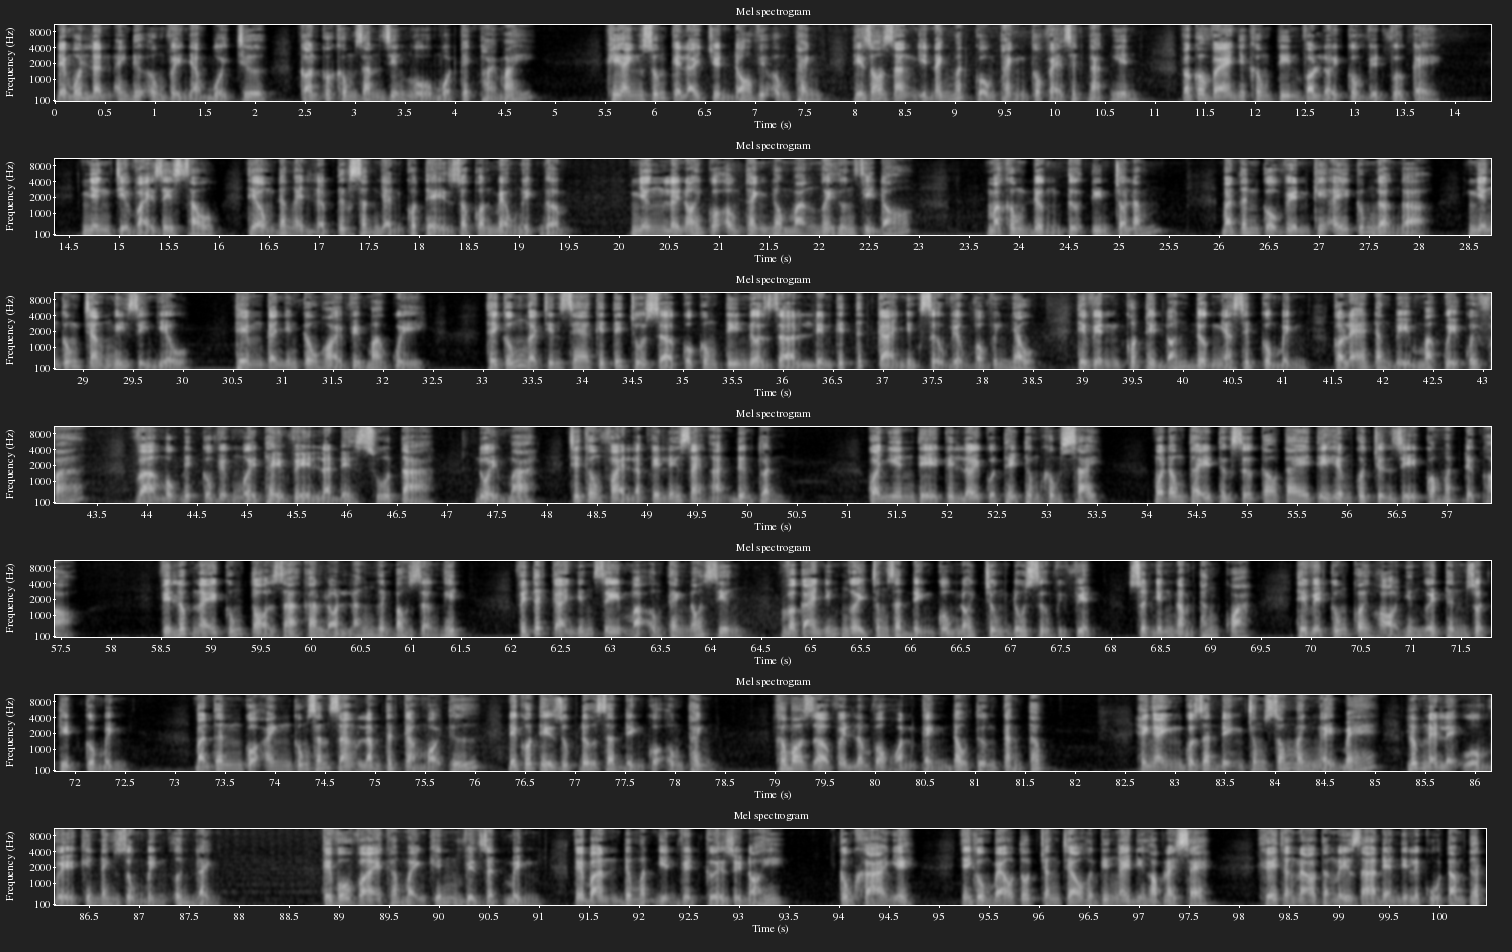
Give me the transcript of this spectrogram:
Để mỗi lần anh đưa ông về nhà buổi trưa, còn có không gian riêng ngủ một cách thoải mái. Khi anh xuống kể lại chuyện đó với ông Thanh, thì rõ ràng nhìn ánh mắt của ông Thanh có vẻ rất ngạc nhiên, và có vẻ như không tin vào lời của Việt vừa kể. Nhưng chỉ vài giây sau, thì ông đã ngay lập tức xác nhận có thể do con mèo nghịch ngợm. Nhưng lời nói của ông Thanh nó mang hơi hướng gì đó, mà không đừng tự tin cho lắm. Bản thân cổ viện khi ấy cũng ngờ ngờ, nhưng cũng chẳng nghĩ gì nhiều. Thêm cả những câu hỏi về ma quỷ. Thầy cũng ở trên xe khi tới trụ sở của công ty nửa giờ liên kết tất cả những sự việc vào với nhau. Thì viện có thể đoán được nhà xếp của mình có lẽ đang bị ma quỷ quấy phá. Và mục đích của việc mời thầy về là để xua tà, đuổi ma, chứ không phải là cái lễ giải hạn đơn thuần. Quả nhiên thì cái lời của thầy thông không sai. Một ông thầy thực sự cao tay thì hiếm có chuyện gì qua mắt được họ. Vì lúc này cũng tỏ ra khá lo lắng hơn bao giờ hết. Vì tất cả những gì mà ông Thanh nói riêng và cả những người trong gia đình cũng nói chung đối xử với Việt suốt những năm tháng qua, thì Việt cũng coi họ như người thân ruột thịt của mình. Bản thân của anh cũng sẵn sàng làm tất cả mọi thứ để có thể giúp đỡ gia đình của ông Thanh. Không bao giờ phải lâm vào hoàn cảnh đau thương tăng tóc. Hình ảnh của gia đình trong xóm anh ngày bé, lúc này lại ùa về khiến anh dùng mình ớn lạnh. Cái vỗ vai khá mạnh khiến Việt giật mình. Người bạn đưa mắt nhìn Việt cười rồi nói, Cũng khá nhỉ. Nhìn cũng béo tốt, trắng trào hơn cái ngày đi học lái xe. Khế thằng nào thằng lấy da đen như là củ tam thất.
